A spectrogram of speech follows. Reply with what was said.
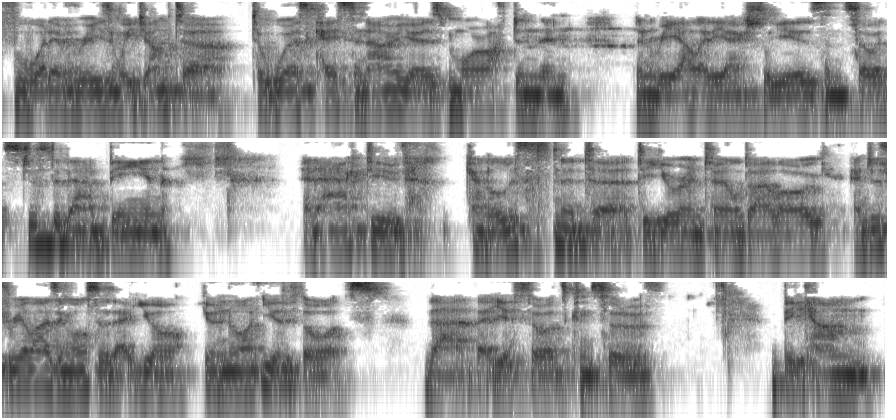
for whatever reason, we jump to, to worst case scenarios more often than, than reality actually is. And so it's just about being an active kind of listener to, to your internal dialogue and just realizing also that you're, you're not your thoughts, that, that your thoughts can sort of become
